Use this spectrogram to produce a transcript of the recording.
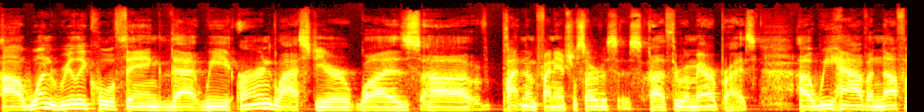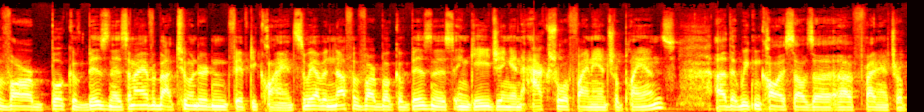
Uh, one really cool thing that we earned last year was uh, Platinum Financial Services uh, through Ameriprise. Uh, we have enough of our book of business, and I have about 250 clients, so we have enough of our book of business engaging in actual financial plans uh, that we can call ourselves a, a financial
